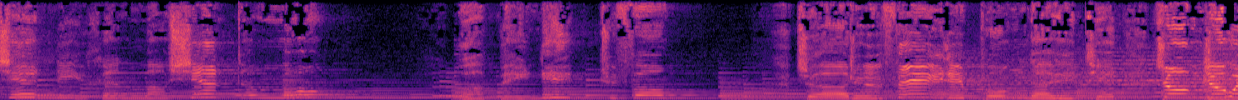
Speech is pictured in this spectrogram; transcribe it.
些你很冒险的梦，我陪你去疯。这只飞机碰到雨天，终究会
